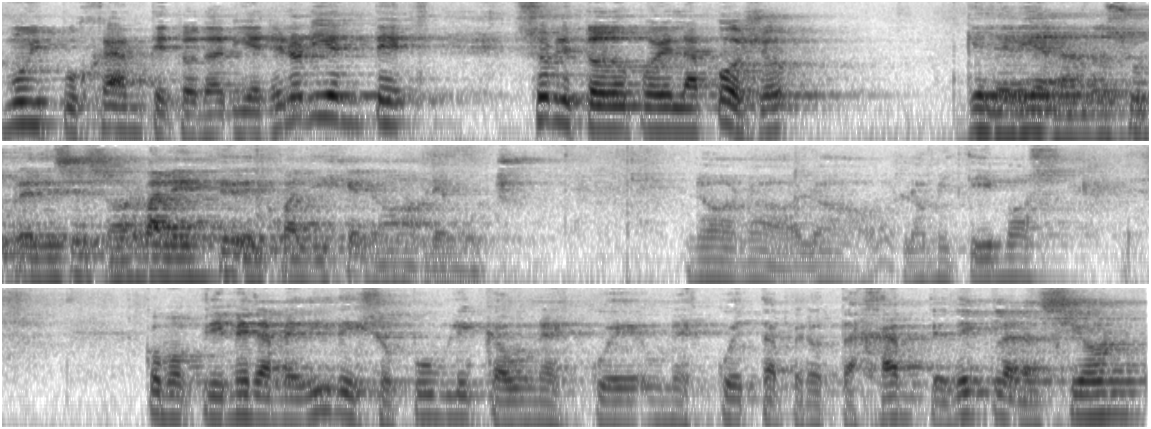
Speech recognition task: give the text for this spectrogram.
muy pujante todavía en el Oriente, sobre todo por el apoyo que le había dado su predecesor Valente, del cual dije no hablé mucho. No, no, lo, omitimos. Como primera medida hizo pública una, una escueta pero tajante declaración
